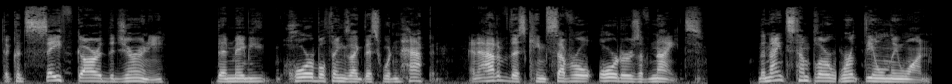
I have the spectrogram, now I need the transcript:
that could safeguard the journey, then maybe horrible things like this wouldn't happen. And out of this came several orders of knights. The Knights Templar weren't the only one.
